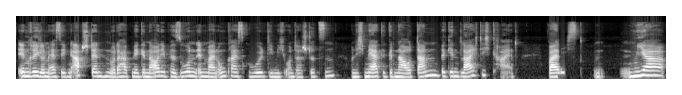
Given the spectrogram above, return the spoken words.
in regelmäßigen Abständen oder habe mir genau die Personen in meinen Umkreis geholt, die mich unterstützen. Und ich merke, genau dann beginnt Leichtigkeit weil ich mir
